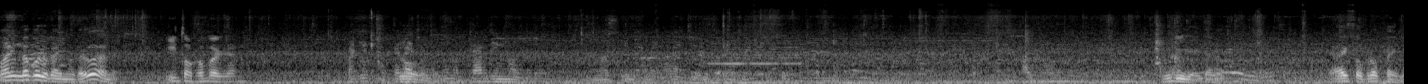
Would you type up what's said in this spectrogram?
પાણી નાખો તો કાંઈ ન થાય ને એ તો ખબર છે. ચાર્જિંગ ઉડી જાય ચાલો. આઈસો પ્રોફાઇલ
